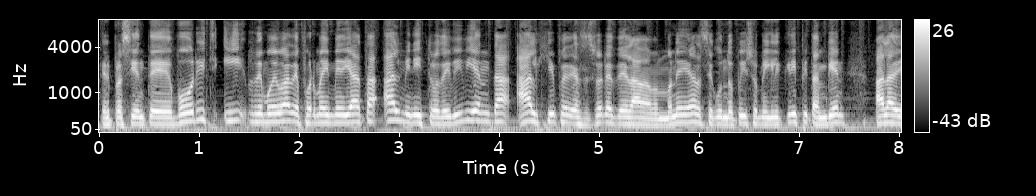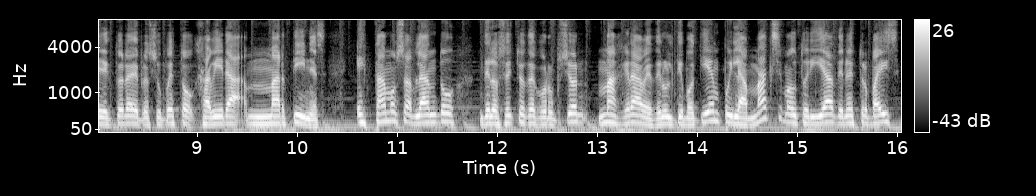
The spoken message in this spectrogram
el presidente Boric, y remueva de forma inmediata al ministro de Vivienda, al jefe de asesores de la moneda, al segundo piso Miguel Crispi, también a la directora de presupuesto Javiera Martínez. Estamos hablando de los hechos de corrupción más graves del último tiempo y la máxima autoridad de nuestro país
